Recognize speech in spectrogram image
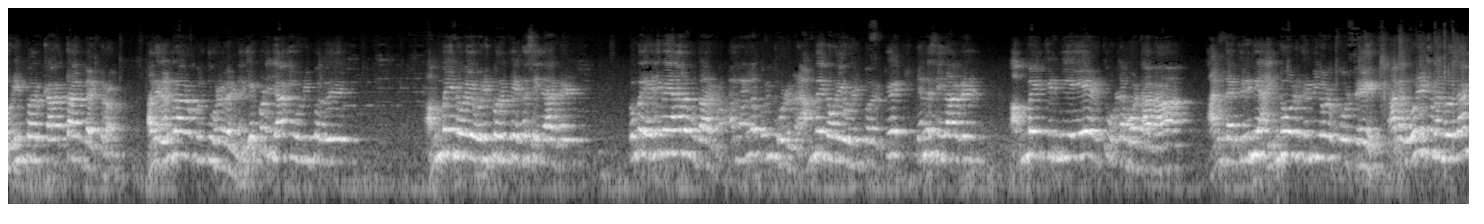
ஒழிப்பதற்காகத்தான் கேட்கிறோம். அதை நன்றாக புரிந்து கொள்ள வேண்டும். எப்படி ஜாதி ஒழிப்பது? அம்மை நோயை ஒழிப்பதற்கு என்ன செய்தார்கள்? ரொம்ப எளிமையான உதாரணம். அது நல்லா புரிந்து கொள்ளுங்கள். அம்மை நோயை ஒழிப்பதற்கு என்ன செய்தார்கள்? அம்மை கிருமியையே எடுத்து உள்ள போட்டானா? அந்த கிருமி இன்னொரு கிருமியோடு போட்டு அதை ஒழிக்கும் என்பதுதான்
